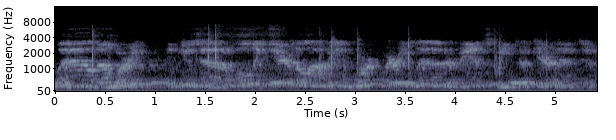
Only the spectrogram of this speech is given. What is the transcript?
Well, don't worry. If you on a folding chair in the lobby and underpants, we took care of that too.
